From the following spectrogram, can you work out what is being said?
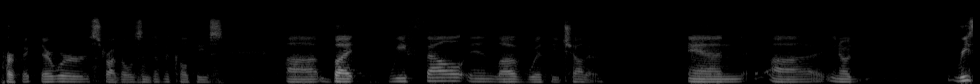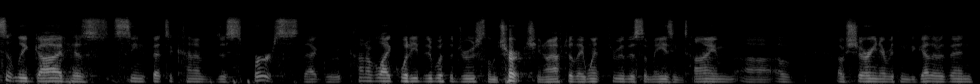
perfect, there were struggles and difficulties. Uh, but we fell in love with each other. And, uh, you know, recently God has seen fit to kind of disperse that group, kind of like what he did with the Jerusalem church. You know, after they went through this amazing time uh, of, of sharing everything together, then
